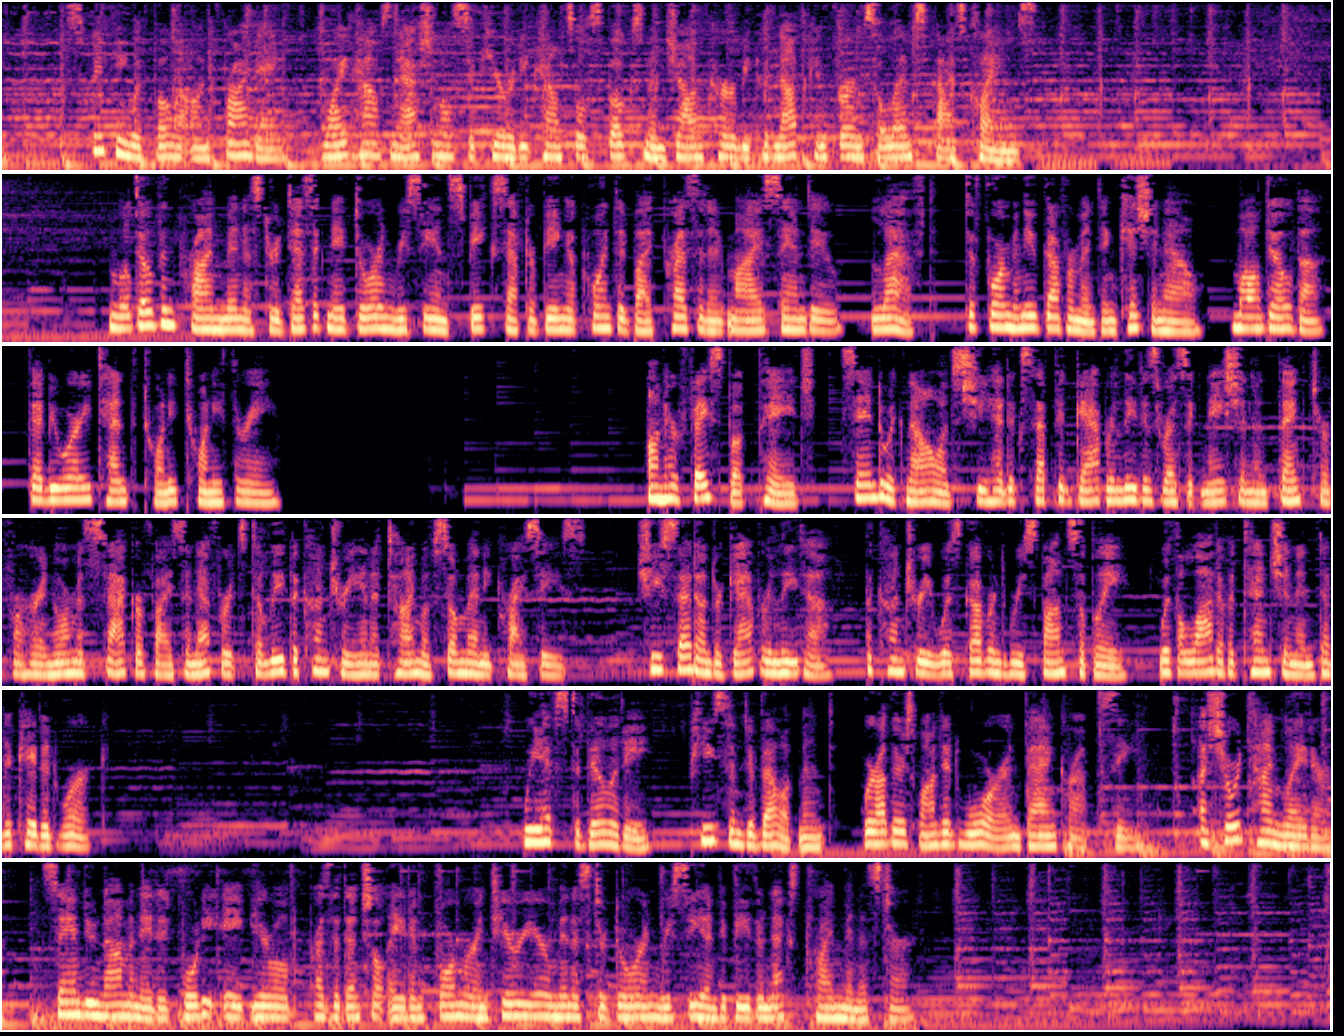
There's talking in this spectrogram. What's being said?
Speaking with VOA on Friday, White House National Security Council spokesman John Kirby could not confirm Zelensky's claims. Moldovan Prime Minister designate Dorin Recean speaks after being appointed by President Maia Sandu, left, to form a new government in Chisinau, Moldova, February 10, 2023. On her Facebook page, Sandu acknowledged she had accepted Gavrilita's resignation and thanked her for her enormous sacrifice and efforts to lead the country in a time of so many crises. She said under Gavrilita, the country was governed responsibly, with a lot of attention and dedicated work. We have stability, peace and development, where others wanted war and bankruptcy. A short time later, Sandu nominated 48-year-old presidential aide and former Interior Minister Dorin Recean to be the next prime minister.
